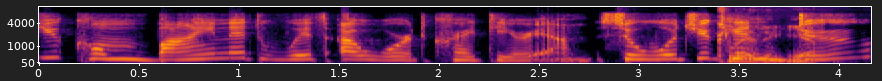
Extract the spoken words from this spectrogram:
you combine it with award criteria. So what you Clearly, can do, yeah.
